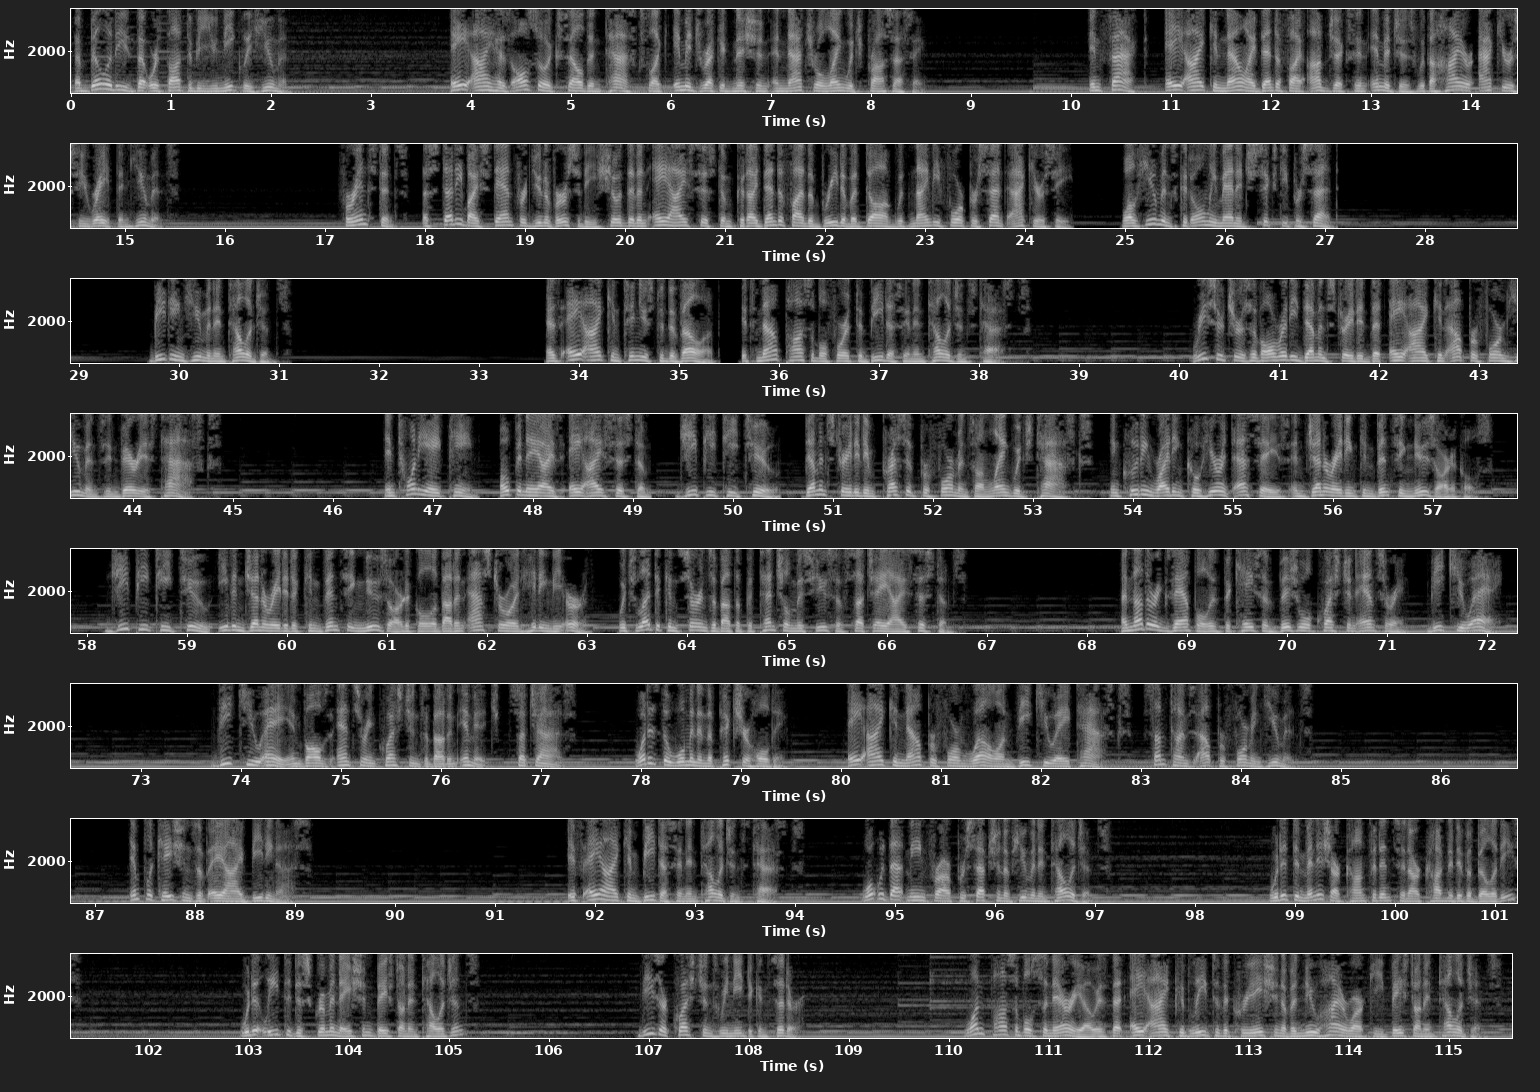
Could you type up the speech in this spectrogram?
Abilities that were thought to be uniquely human. AI has also excelled in tasks like image recognition and natural language processing. In fact, AI can now identify objects in images with a higher accuracy rate than humans. For instance, a study by Stanford University showed that an AI system could identify the breed of a dog with 94% accuracy, while humans could only manage 60%. Beating human intelligence. As AI continues to develop, it's now possible for it to beat us in intelligence tests. Researchers have already demonstrated that AI can outperform humans in various tasks. In 2018, OpenAI's AI system, GPT-2, demonstrated impressive performance on language tasks, including writing coherent essays and generating convincing news articles. GPT-2 even generated a convincing news article about an asteroid hitting the Earth, which led to concerns about the potential misuse of such AI systems. Another example is the case of visual question answering, VQA. VQA involves answering questions about an image, such as, What is the woman in the picture holding? AI can now perform well on VQA tasks, sometimes outperforming humans. Implications of AI beating us If AI can beat us in intelligence tests, what would that mean for our perception of human intelligence? Would it diminish our confidence in our cognitive abilities? Would it lead to discrimination based on intelligence? These are questions we need to consider. One possible scenario is that AI could lead to the creation of a new hierarchy based on intelligence.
